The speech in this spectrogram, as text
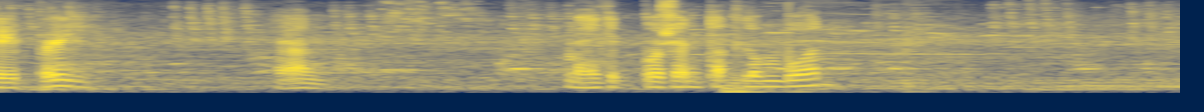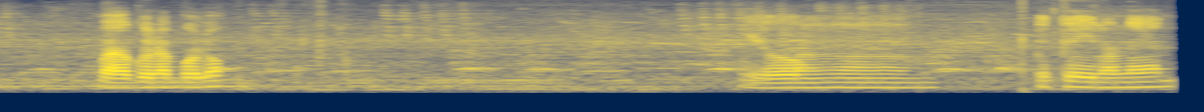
April. Ayan. Mahigit po siyang tatlong buwan. Bago nabulok. Yung pipino na yan.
